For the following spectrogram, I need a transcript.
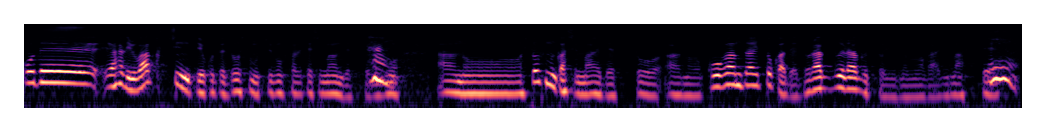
こでやはりワクチンということでどうしても注目されてしまうんですけれども、はい。あの一昔前ですとあの抗がん剤とかでドラッグラグというものがありまして、ええ。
